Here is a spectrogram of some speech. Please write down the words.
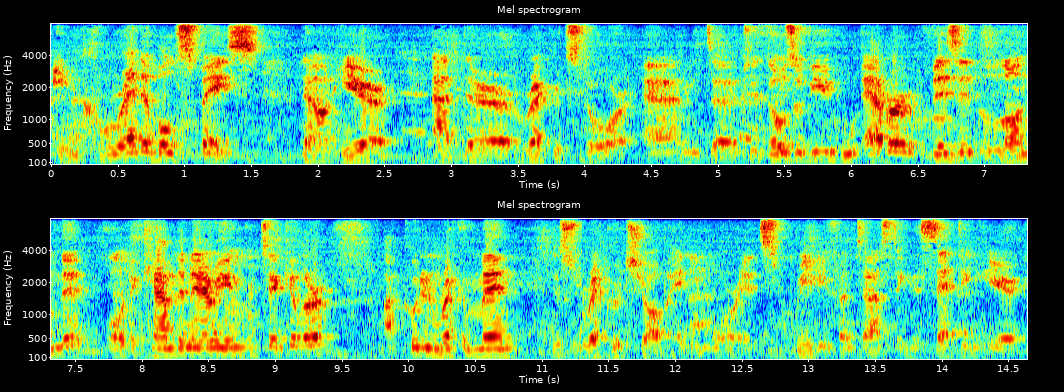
incredible space down here at their record store. And uh, to those of you who ever visit London or the Camden area in particular, I couldn't recommend this record shop anymore. It's really fantastic. The setting here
